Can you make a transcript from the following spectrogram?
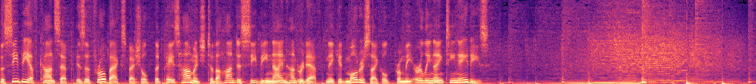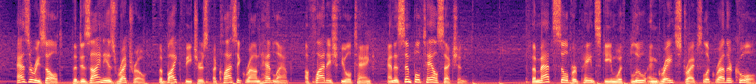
The CBF concept is a throwback special that pays homage to the Honda CB900F naked motorcycle from the early 1980s. As a result, the design is retro, the bike features a classic round headlamp, a flattish fuel tank, and a simple tail section. The matte silver paint scheme with blue and gray stripes look rather cool.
